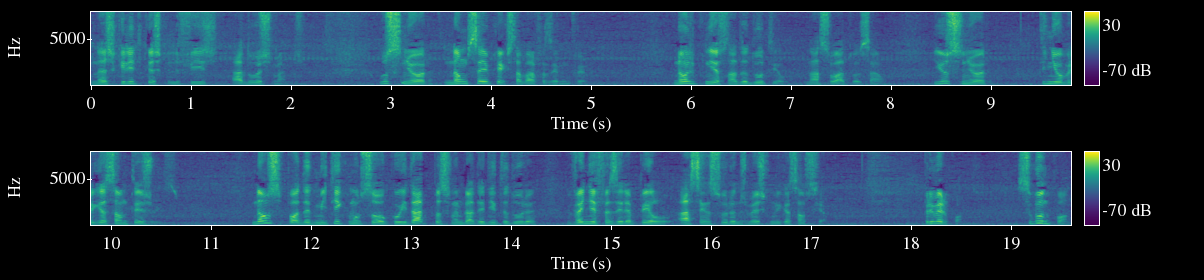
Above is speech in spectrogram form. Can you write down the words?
nas críticas que lhe fiz há duas semanas. O senhor, não sei o que é que estava a fazer no governo. Não lhe conheço nada de útil na sua atuação. E o senhor tinha a obrigação de ter juízo. Não se pode admitir que uma pessoa com idade para se lembrar da ditadura venha fazer apelo à censura nos meios de comunicação social. Primeiro ponto. Segundo ponto.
